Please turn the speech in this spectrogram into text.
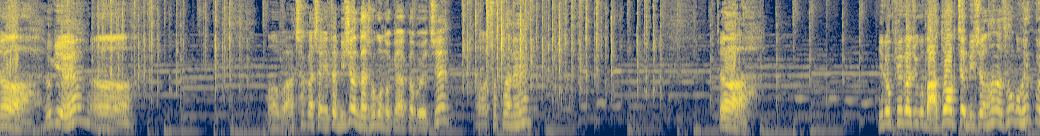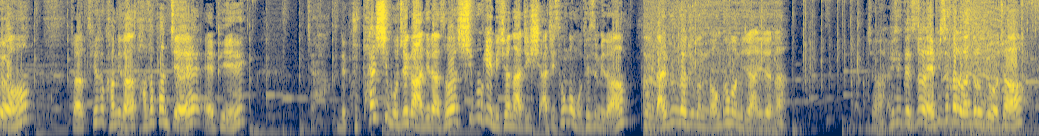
자 여기 어 어, 아, 잠깐, 잠깐, 일단 미션 다 적어 놓을게. 아까 뭐였지? 어, 첫 판에. 자. 이렇게 해가지고 마도학자 미션 하나 성공했고요 자, 계속 갑니다. 다섯 번째, 에픽. 자, 근데 985제가 아니라서 15개 미션은 아직, 아직 성공 못했습니다. 낡은 가죽은 엉커먼이지 아니잖아. 자, 회색 됐어. 에피 색깔로 만들어줘. 자.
